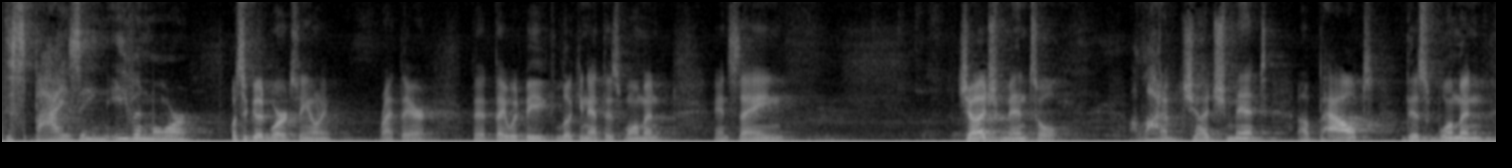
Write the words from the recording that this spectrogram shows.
despising, even more. What's a good word, Sione? Right there. That they would be looking at this woman and saying, judgmental. A lot of judgment about this woman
